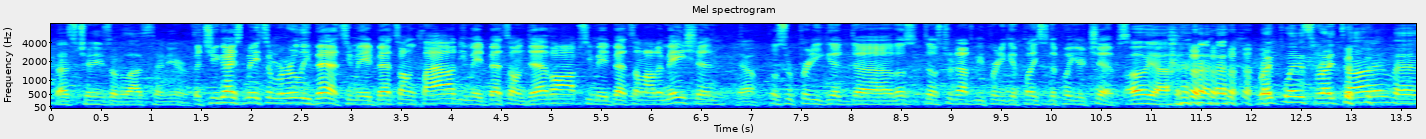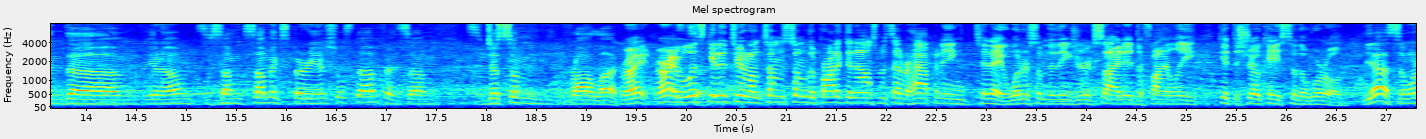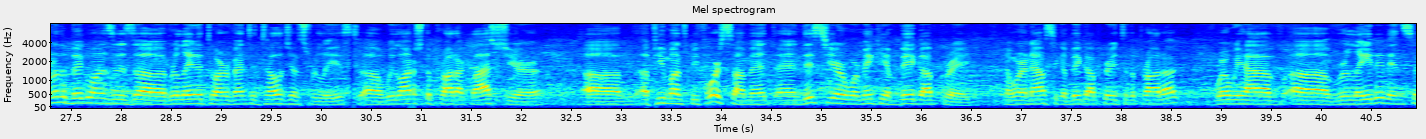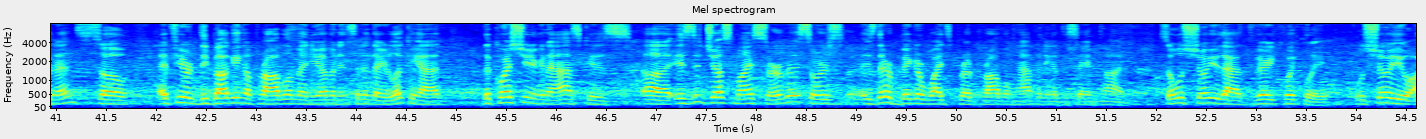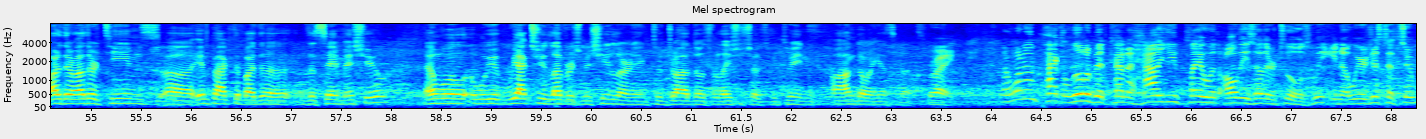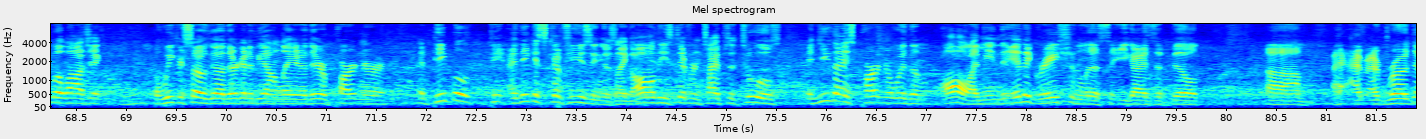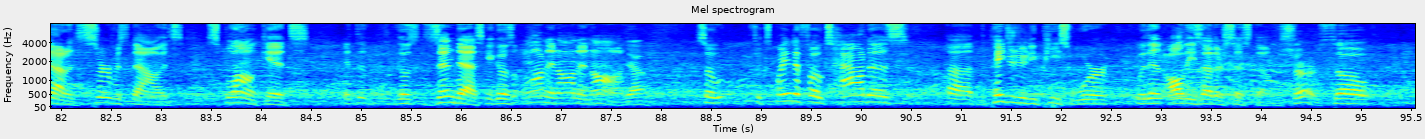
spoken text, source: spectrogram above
that's changed over the last 10 years. But you guys made some early bets. You made bets on cloud, you made bets on DevOps, you made bets on automation. Yeah. Those were pretty good, uh, those, those turned out to be pretty good places to put your chips. Oh yeah, right place, right time, and um, you know, some, some experiential stuff and some just some raw luck. Right, all right, well let's get into it on some of the product announcements that are happening today. What are some of the things you're excited to finally get the showcase to the world? Yeah, so one of the big ones is uh, related to our Event Intelligence release. Uh, we launched the product last year, um, a few months before Summit, and this year we're making a big upgrade. And we're announcing a big upgrade to the product where we have uh, related incidents. So if you're debugging a problem and you have an incident that you're looking at, the question you're going to ask is, uh, is it just my service or is, is there a bigger widespread problem happening at the same time? So we'll show you that very quickly. We'll show you, are there other teams uh, impacted by the, the same issue? And we'll, we, we actually leverage machine learning to draw those relationships between ongoing incidents. Right. I want to unpack a little bit kind of how you play with all these other tools. We, you know, we were just at Sumo Logic mm -hmm. a week or so ago, they're going to be on later, they're a partner. And people, I think it's confusing. There's like all these different types of tools, and you guys partner with them all. I mean, the integration list that you guys have built, um, I, I, wrote it down, it's ServiceNow, it's Splunk, it's, it, goes Zendesk, it goes on and on and on. Yeah. So explain to folks, how does uh, the PagerDuty piece work within all these other systems? Sure, so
